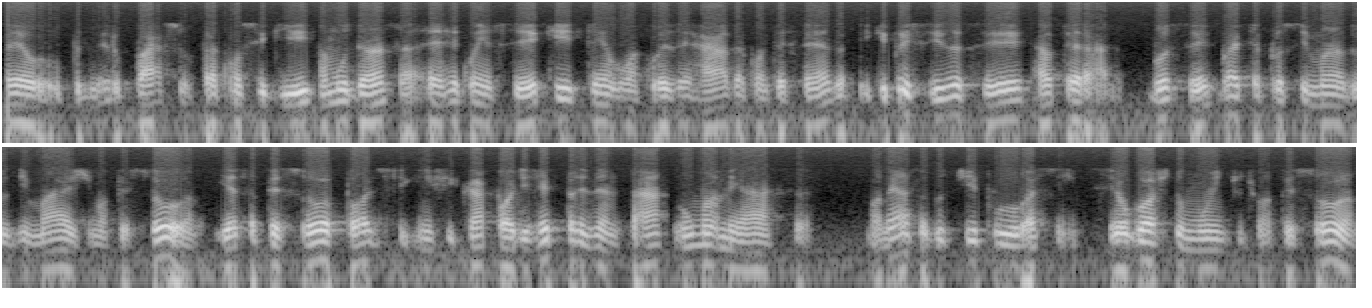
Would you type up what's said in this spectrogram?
É o primeiro passo para conseguir a mudança é reconhecer que tem alguma coisa errada acontecendo e que precisa ser alterado. Você vai se aproximando demais de uma pessoa e essa pessoa pode significar, pode representar uma ameaça. Uma ameaça do tipo assim, se eu gosto muito de uma pessoa,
